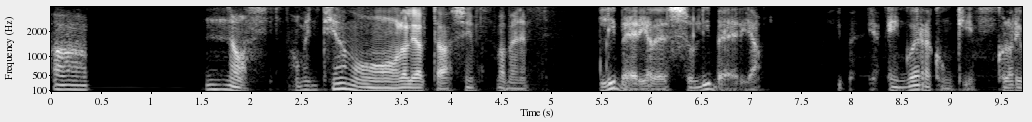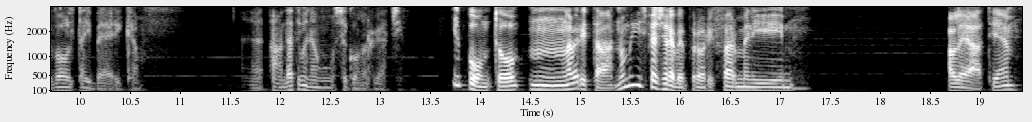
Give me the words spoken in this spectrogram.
Uh, no, aumentiamo la lealtà, sì, va bene. Liberia adesso, Liberia. Iberia. È in guerra con chi? Con la rivolta iberica. Eh, ah, datemi un secondo, ragazzi. Il ponto, mh, mm, la verità, non mi dispiacerebbe però rifarmeli alleati, eh.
